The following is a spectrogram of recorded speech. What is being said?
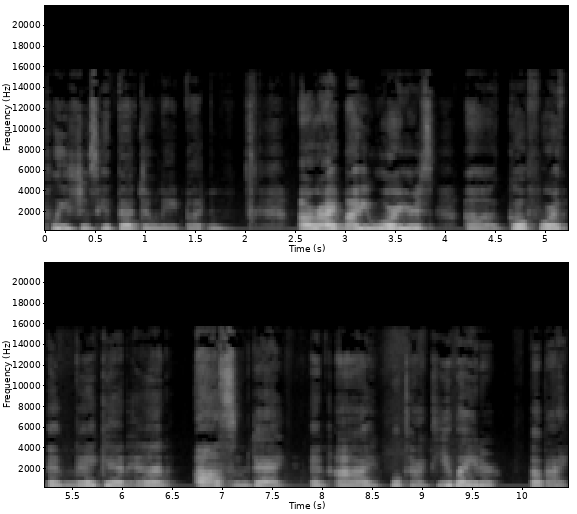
please just hit that donate button. All right, mighty warriors, uh, go forth and make it an awesome day. And I will talk to you later. Bye bye.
